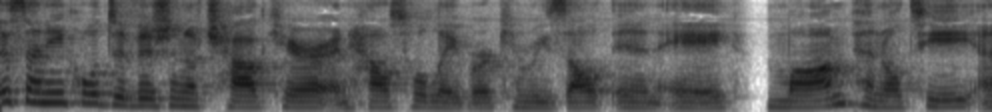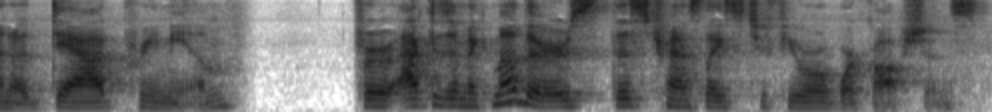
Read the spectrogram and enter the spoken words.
This unequal division of childcare and household labor can result in a mom penalty and a dad premium. For academic mothers, this translates to fewer work options.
